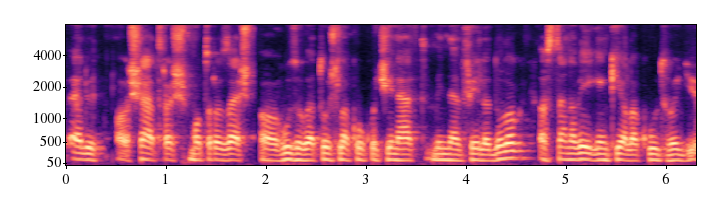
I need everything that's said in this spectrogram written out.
előtt a sátras motorozást, a húzogatós lakókocsinát, mindenféle dolog. Aztán a végén kialakult, hogy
